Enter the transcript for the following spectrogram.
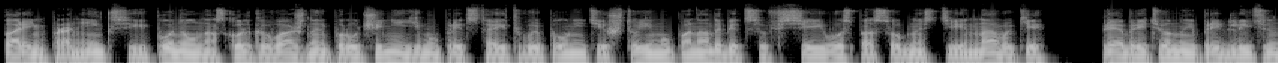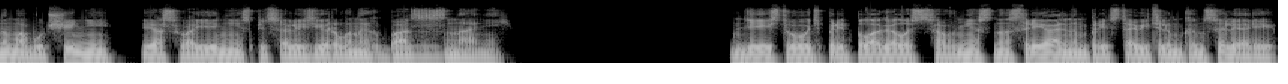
Парень проникся и понял, насколько важное поручение ему предстоит выполнить и что ему понадобятся все его способности и навыки, приобретенные при длительном обучении и освоении специализированных баз знаний. Действовать предполагалось совместно с реальным представителем канцелярии.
